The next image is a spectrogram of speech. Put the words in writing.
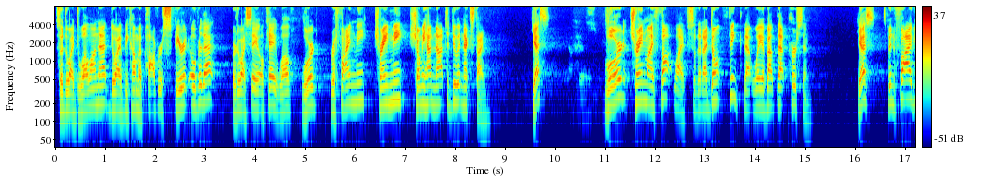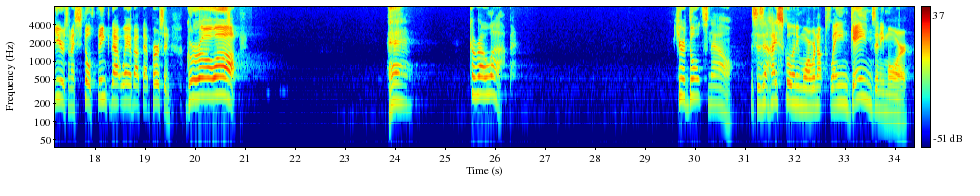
So, do I dwell on that? Do I become a impoverished spirit over that? Or do I say, okay, well, Lord, refine me, train me, show me how not to do it next time? Yes? Lord, train my thought life so that I don't think that way about that person. Yes? It's been five years and I still think that way about that person. Grow up. Hey, grow up. You're adults now. This isn't high school anymore. We're not playing games anymore.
